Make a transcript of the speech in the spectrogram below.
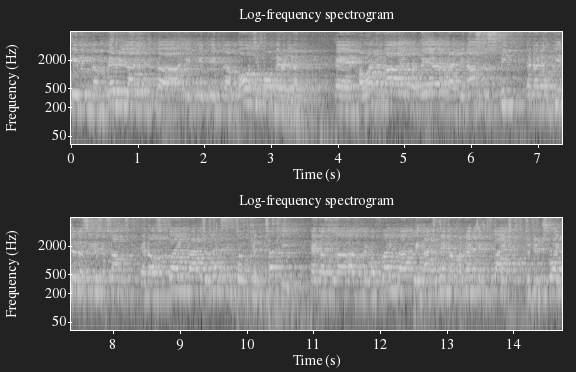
in Maryland, uh, in, in, in uh, Baltimore, Maryland. And my wife and I were there. I had been asked to speak, and I completed a series of sermons. And I was flying back to Lexington, Kentucky. And as, uh, as we were flying back, we had to make a connecting flight to Detroit,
